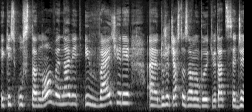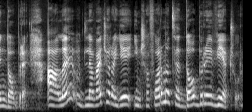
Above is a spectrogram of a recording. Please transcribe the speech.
якісь установи, навіть і ввечері е, дуже часто з вами будуть вітатися день добре. Але для вечора є інша форма це добрий вечір.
